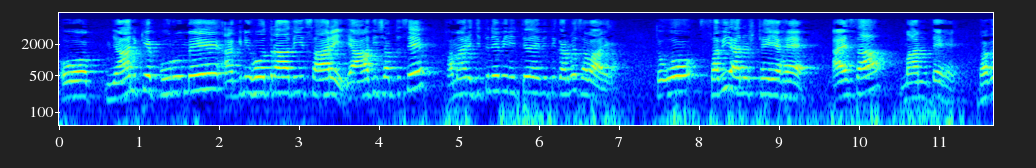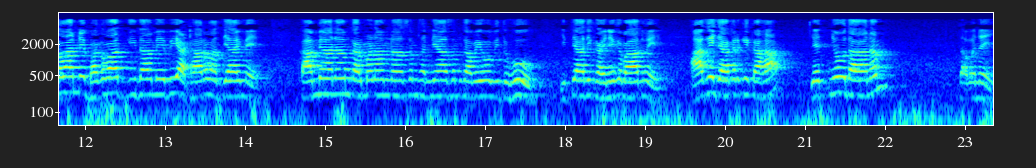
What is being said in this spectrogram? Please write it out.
वो ज्ञान के पूर्व में अग्निहोत्र आदि सारे, या आदि शब्द से हमारे जितने भी नित्य नैमित्य कर्म, सब आएगा। तो वो सभी अनुष्ठेय है, ऐसा मानते हैं। भगवान ने भगवत गीता में भी अठारह अध्याय में काम्यानाम कर्मणाम नाशम संन्यासम का अवयव विदुहु इत्यादि कहने के बाद में आगे जाकर के कहा यज्ञोदानम तब नहीं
